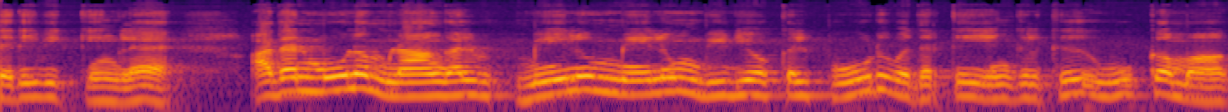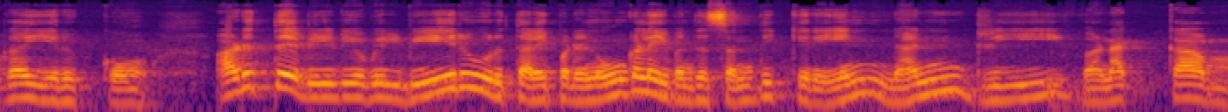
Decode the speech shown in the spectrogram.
தெரிவிக்குங்கள அதன் மூலம் நாங்கள் மேலும் மேலும் வீடியோக்கள் போடுவதற்கு எங்களுக்கு ஊக்கமாக இருக்கும். அடுத்த வீடியோவில் வேறு ஒரு தலைப்புடன் உங்களை வந்து சந்திக்கிறேன். நன்றி வணக்கம்.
